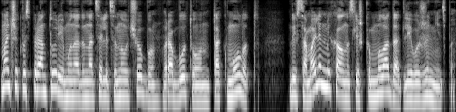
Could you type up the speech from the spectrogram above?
Мальчик в аспирантуре, ему надо нацелиться на учебу, работу, он так молод. Да и сама Лена Михайловна слишком молода для его женитьбы.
